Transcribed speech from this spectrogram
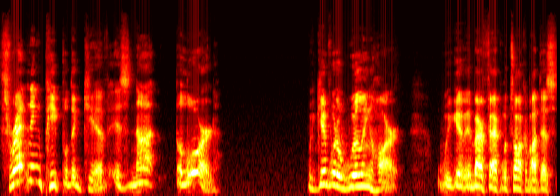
threatening people to give is not the Lord. We give with a willing heart. We give, as a matter of fact, we'll talk about this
